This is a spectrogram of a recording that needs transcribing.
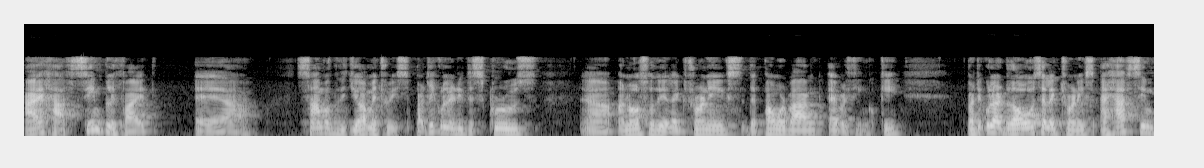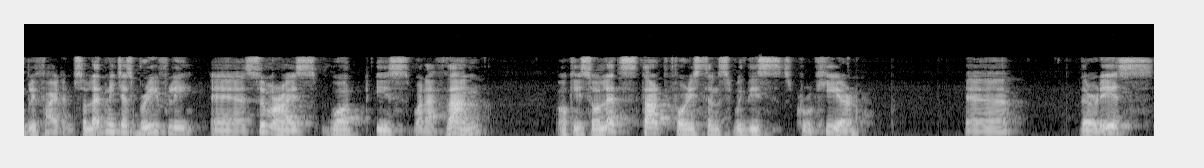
I have simplified uh, some of the geometries, particularly the screws uh, and also the electronics, the power bank, everything, okay? Particularly those electronics, I have simplified them. So let me just briefly uh, summarize what is what I've done. Okay, so let's start, for instance, with this screw here. Uh, there it is.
